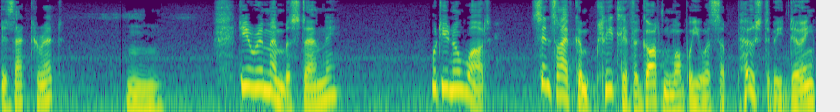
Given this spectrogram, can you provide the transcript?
is that correct? Hmm. Do you remember, Stanley? Well, do you know what? Since I've completely forgotten what we were supposed to be doing,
